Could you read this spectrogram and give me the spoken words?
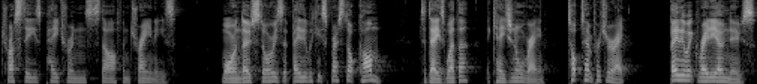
trustees, patrons, staff, and trainees. More on those stories at bailiwickexpress.com. Today's weather occasional rain. Top temperature 8. Bailiwick Radio News.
